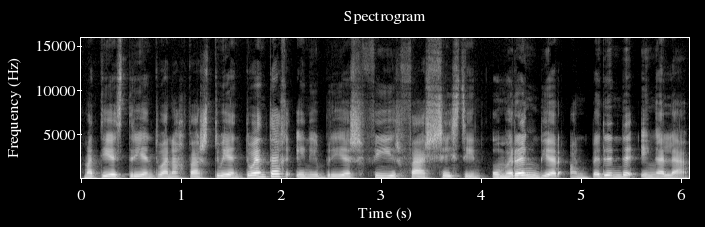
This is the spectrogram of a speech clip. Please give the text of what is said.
Matteus 23 vers 22 en Hebreërs 4 vers 16 omring deur aanbiddende engele.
